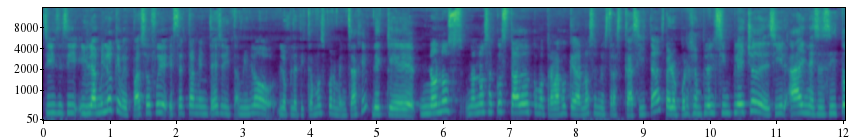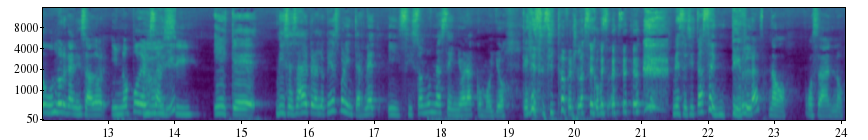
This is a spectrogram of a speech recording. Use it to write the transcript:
sí, sí, sí. Y a mí lo que me pasó fue exactamente eso y también lo, lo platicamos por mensaje, de que no nos, no nos ha costado como trabajo quedarnos en nuestras casitas, pero por ejemplo el simple hecho de decir, ay, necesito un organizador y no poder Ay, salir sí. y que dices, ay, pero lo pides por internet. Y si son una señora como yo, que necesita ver las cosas, necesita sentirlas, no, o sea, no.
